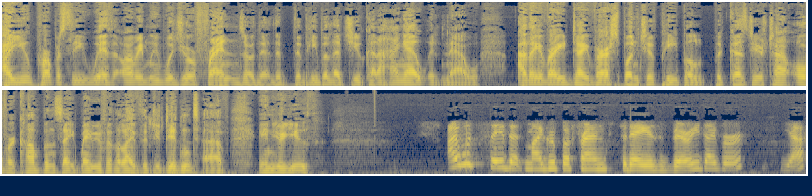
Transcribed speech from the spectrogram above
are you purposely with, or I mean, would your friends or the, the, the people that you kind of hang out with now, are they a very diverse bunch of people because you're trying to overcompensate maybe for the life that you didn't have in your youth? I would say that my group of friends today is very diverse. Yes.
